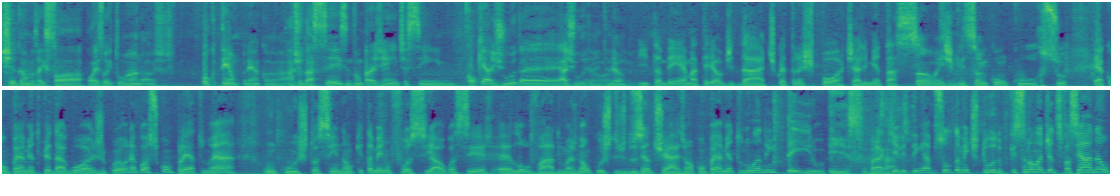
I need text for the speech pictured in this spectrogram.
chegamos aí só após oito anos, pouco tempo, né? Ajudar seis. Então, pra gente, assim, qualquer ajuda é, é ajuda, é, entendeu? E também é material didático, é transporte, é alimentação, é inscrição Sim. em concurso, é acompanhamento pedagógico, é um negócio completo, não é um custo assim, não que também não fosse algo a ser é, louvado, mas não é um custo de 200 reais, é um acompanhamento no ano inteiro. Isso. Para que ele tenha absolutamente tudo, porque senão não adianta você falar assim, ah, não,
